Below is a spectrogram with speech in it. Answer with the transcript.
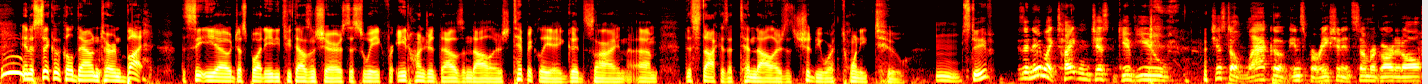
in a cyclical downturn, but the CEO just bought 82,000 shares this week for $800,000. Typically a good sign. Um, this stock is at $10. It should be worth 22. Steve? Does a name like Titan just give you just a lack of inspiration in some regard at all?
